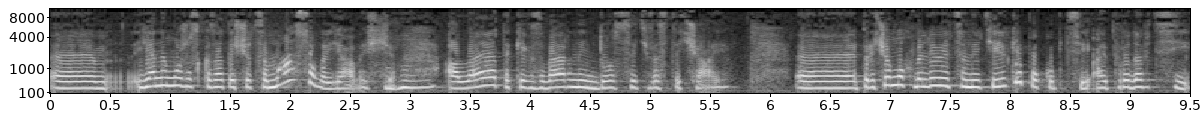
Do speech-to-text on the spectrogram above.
Е, я не можу сказати, що це масове явище, але таких звернень досить вистачає. Е, причому хвилюються не тільки покупці, а й продавці.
